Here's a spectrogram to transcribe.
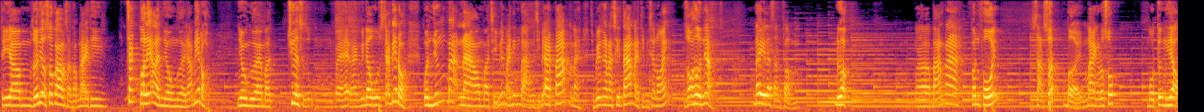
thì um, giới thiệu sơ qua về sản phẩm này thì chắc có lẽ là nhiều người đã biết rồi. Nhiều người mà chuyên sử dụng về hệ hành Windows sẽ biết rồi. Còn những bạn nào mà chỉ biết máy tính bảng chỉ biết iPad này chỉ biết Galaxy Tab này thì mình sẽ nói rõ hơn nhá. Đây là sản phẩm được uh, bán ra phân phối sản xuất bởi Microsoft. Một thương hiệu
